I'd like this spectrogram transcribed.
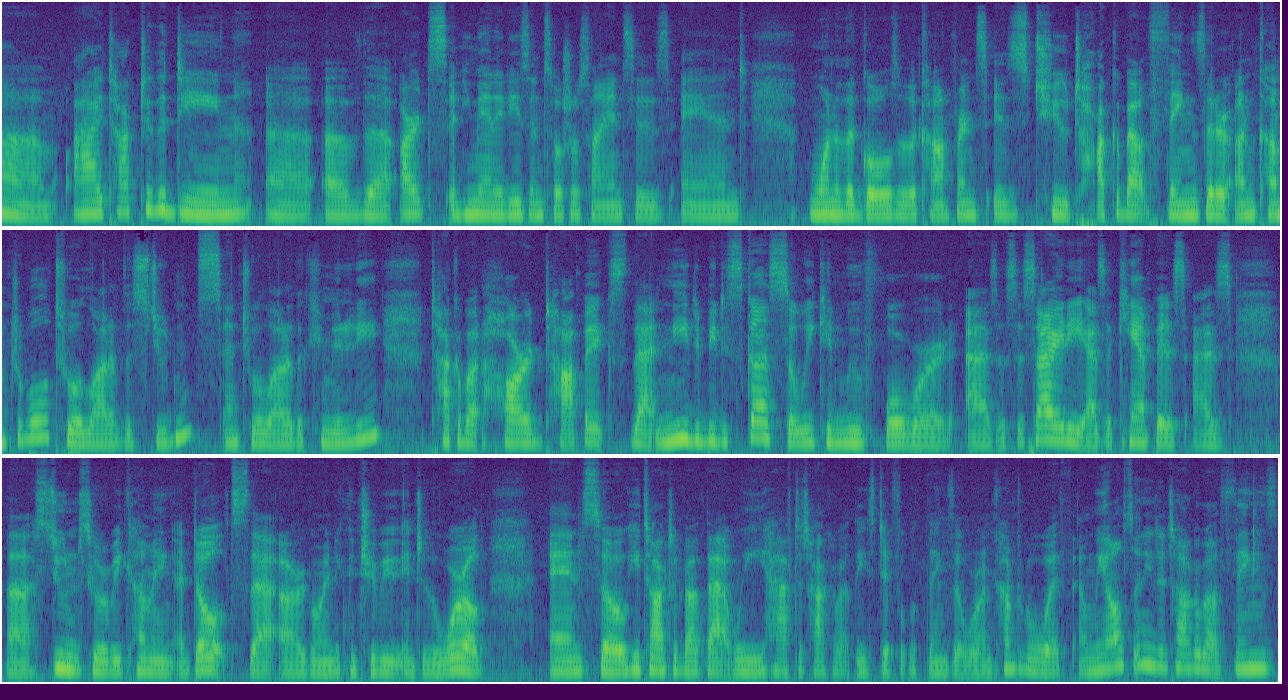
um, I talked to the dean uh, of the arts and humanities and social sciences, and one of the goals of the conference is to talk about things that are uncomfortable to a lot of the students and to a lot of the community. Talk about hard topics that need to be discussed so we can move forward as a society, as a campus, as uh, students who are becoming adults that are going to contribute into the world. And so he talked about that. We have to talk about these difficult things that we're uncomfortable with. And we also need to talk about things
